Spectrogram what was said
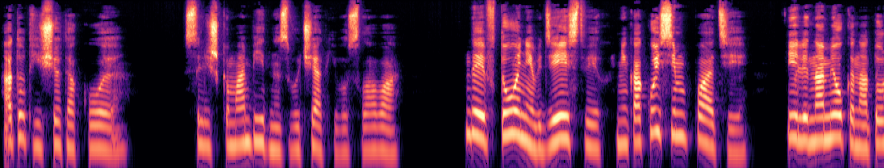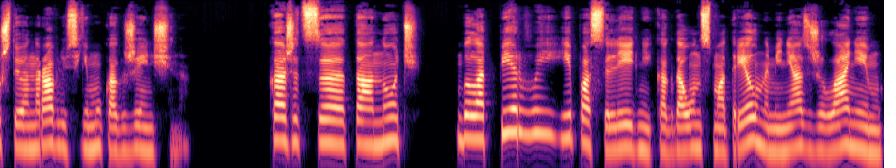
А тут еще такое. Слишком обидно звучат его слова. Да и в тоне, в действиях никакой симпатии или намека на то, что я нравлюсь ему как женщина. Кажется, та ночь была первой и последней, когда он смотрел на меня с желанием,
